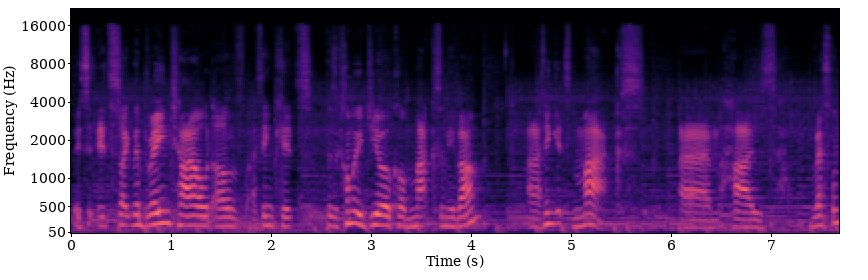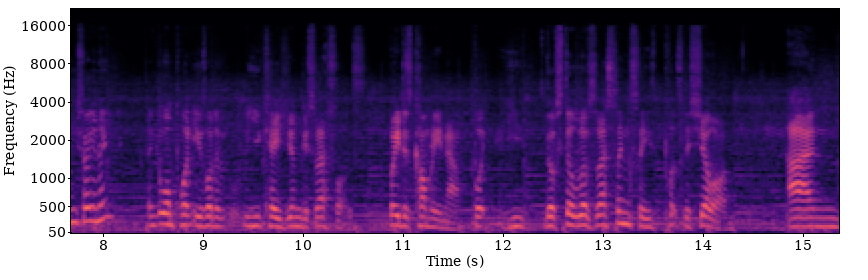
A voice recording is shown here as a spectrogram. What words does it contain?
It's, it's like the brainchild of I think it's there's a comedy duo called Max and Ivan, and I think it's Max um, has wrestling training. I think at one point he was one of the UK's youngest wrestlers, but he does comedy now. But he still loves wrestling, so he puts this show on, and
